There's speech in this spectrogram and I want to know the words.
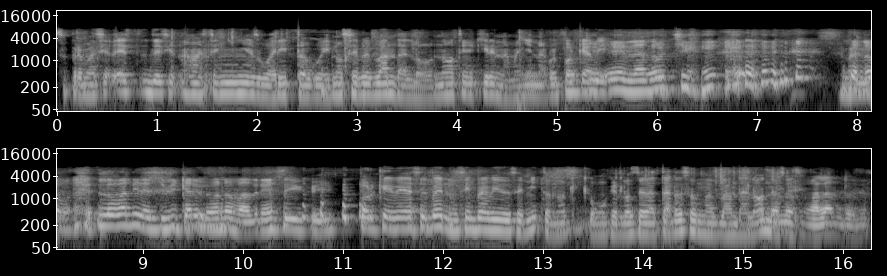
Supremacía. Es, decían, no, este niño es güerito, güey. No se ve vándalo. No, tiene que ir en la mañana, güey. Porque había... En la noche. Bueno, lo van a identificar y lo van a madrear. Sí, güey. Porque veas, bueno, siempre ha habido ese mito, ¿no? Que como que los de la tarde son más bandalones, Son los malandros, güey.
